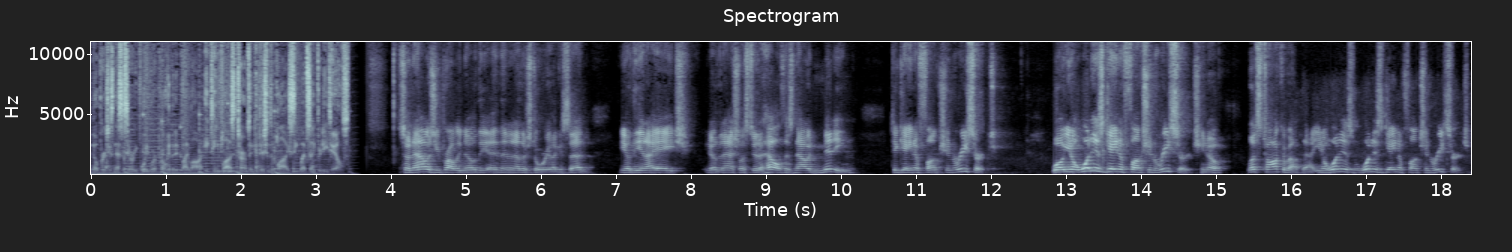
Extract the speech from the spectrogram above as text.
No purchase necessary. Void where prohibited by law. 18 plus terms and conditions apply. See website for details. So now, as you probably know, the and then another story, like I said, you know, the NIH, you know, the National Institute of Health is now admitting to gain of function research. Well, you know, what is gain of function research? You know, let's talk about that. You know, what is what is gain of function research?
